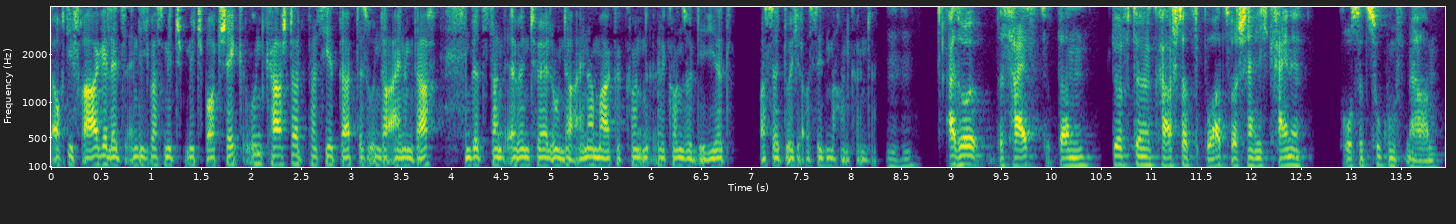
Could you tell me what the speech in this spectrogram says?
auch die Frage letztendlich, was mit, mit Sportcheck und Karstadt passiert, bleibt das unter einem Dach und wird es dann eventuell unter einer Marke kon äh, konsolidiert, was ja durchaus Sinn machen könnte. Mhm. Also das heißt, dann dürfte Karstadt Sports wahrscheinlich keine große Zukunft mehr haben.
